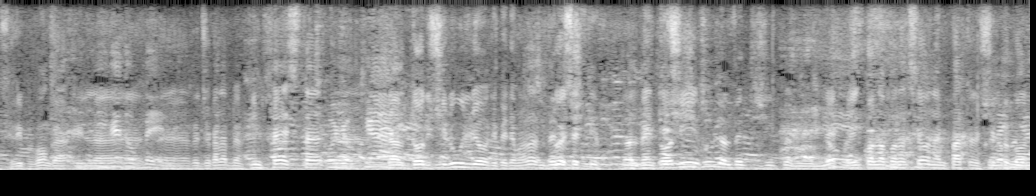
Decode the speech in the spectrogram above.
si riproponga il eh, Reggio Calabria Film Fest eh, dal 12 luglio, ripetiamo dal, due settimane, dal 25 luglio al 25 luglio. In collaborazione in partnership con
